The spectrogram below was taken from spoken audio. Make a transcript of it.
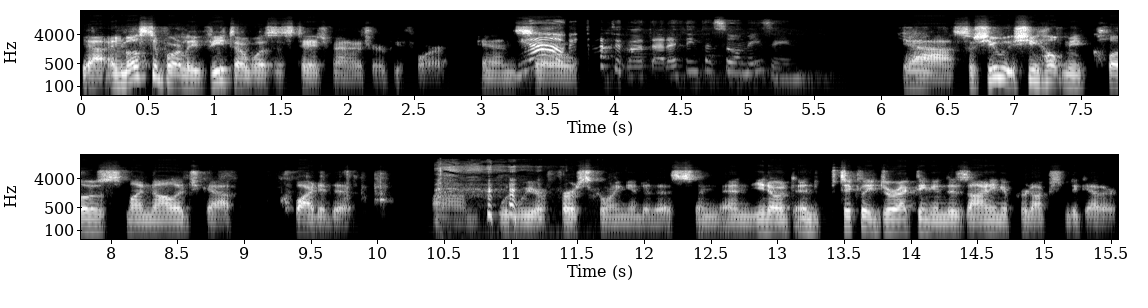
Yeah, and most importantly, Vita was a stage manager before, and yeah, so we talked about that. I think that's so amazing. Yeah, so she she helped me close my knowledge gap quite a bit um, when we were first going into this, and and you know, and particularly directing and designing a production together.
